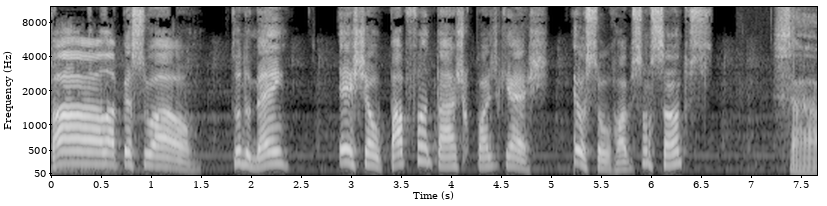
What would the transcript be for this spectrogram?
Fala pessoal, tudo bem? Este é o Papo Fantástico Podcast. Eu sou o Robson Santos. Saudações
